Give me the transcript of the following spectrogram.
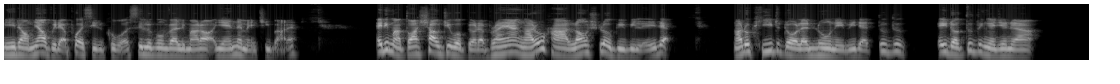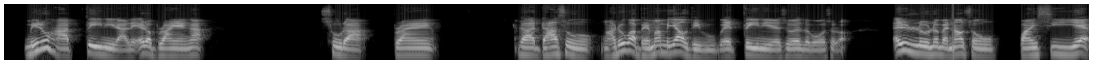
မြေတောင်မြောက်ပေးတဲ့အဖွဲ့အစည်းတစ်ခုပေါ့ Silicon Valley မှာတော့အရင်နာမည်ကြီးပါတယ် အဲ့ဒီမှာသွားရှောက်ကြည့်ဖို့ပြောတယ် Brian ငါတို့ဟာ launch လုပ်ပြီးပြီလေတဲ့ငါတို့ခီးတော်တော်လဲလွန်နေပြီတဲ့သူသူအဲ့တော့သူ့တငယ်ချင်းတွေကမင်းတို့ဟာသေနေတာလေအဲ့တော့ Brian ကဆိုတာ Brian ကဒါဆိုငါတို့ကဘယ်မှမရောက်သေးဘူးပဲသေနေတယ်ဆိုတဲ့သဘောဆိုတော့အဲ့ဒီလိုနဲ့ပဲနောက်ဆုံး YC ရဲ့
